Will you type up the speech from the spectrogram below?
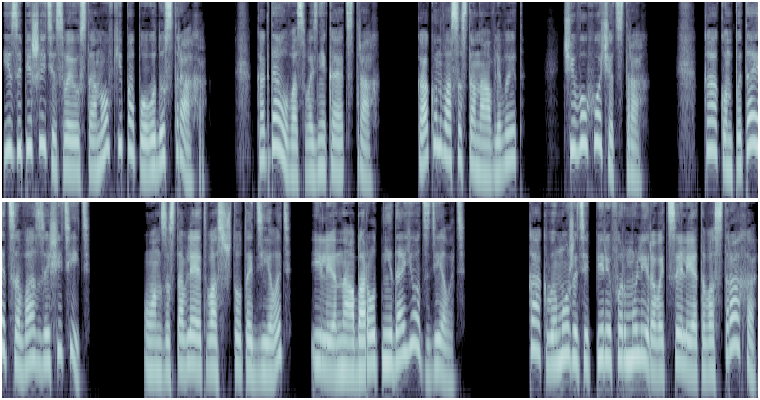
и запишите свои установки по поводу страха. Когда у вас возникает страх? Как он вас останавливает? Чего хочет страх? Как он пытается вас защитить? Он заставляет вас что-то делать или, наоборот, не дает сделать? Как вы можете переформулировать цели этого страха,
